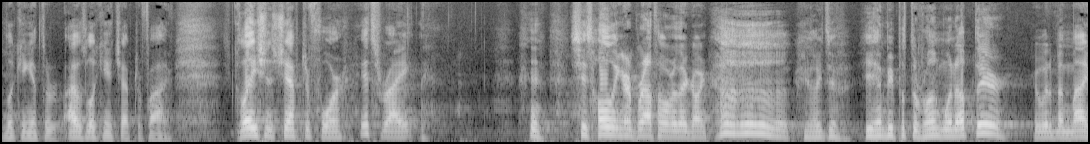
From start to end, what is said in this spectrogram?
looking at the I was looking at chapter 5. Galatians chapter 4. It's right. She's holding her breath over there, going, oh, He had me put the wrong one up there. It would have been my,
